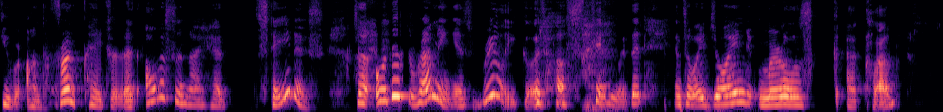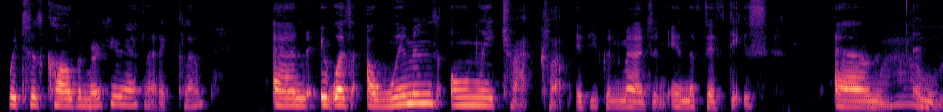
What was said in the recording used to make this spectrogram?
you were on the front page. And all of a sudden I had status. So, oh, this running is really good. I'll stay with it. And so I joined Myrtle's uh, club, which was called the Mercury Athletic Club. And it was a women's only track club, if you can imagine, in the 50s um, wow.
